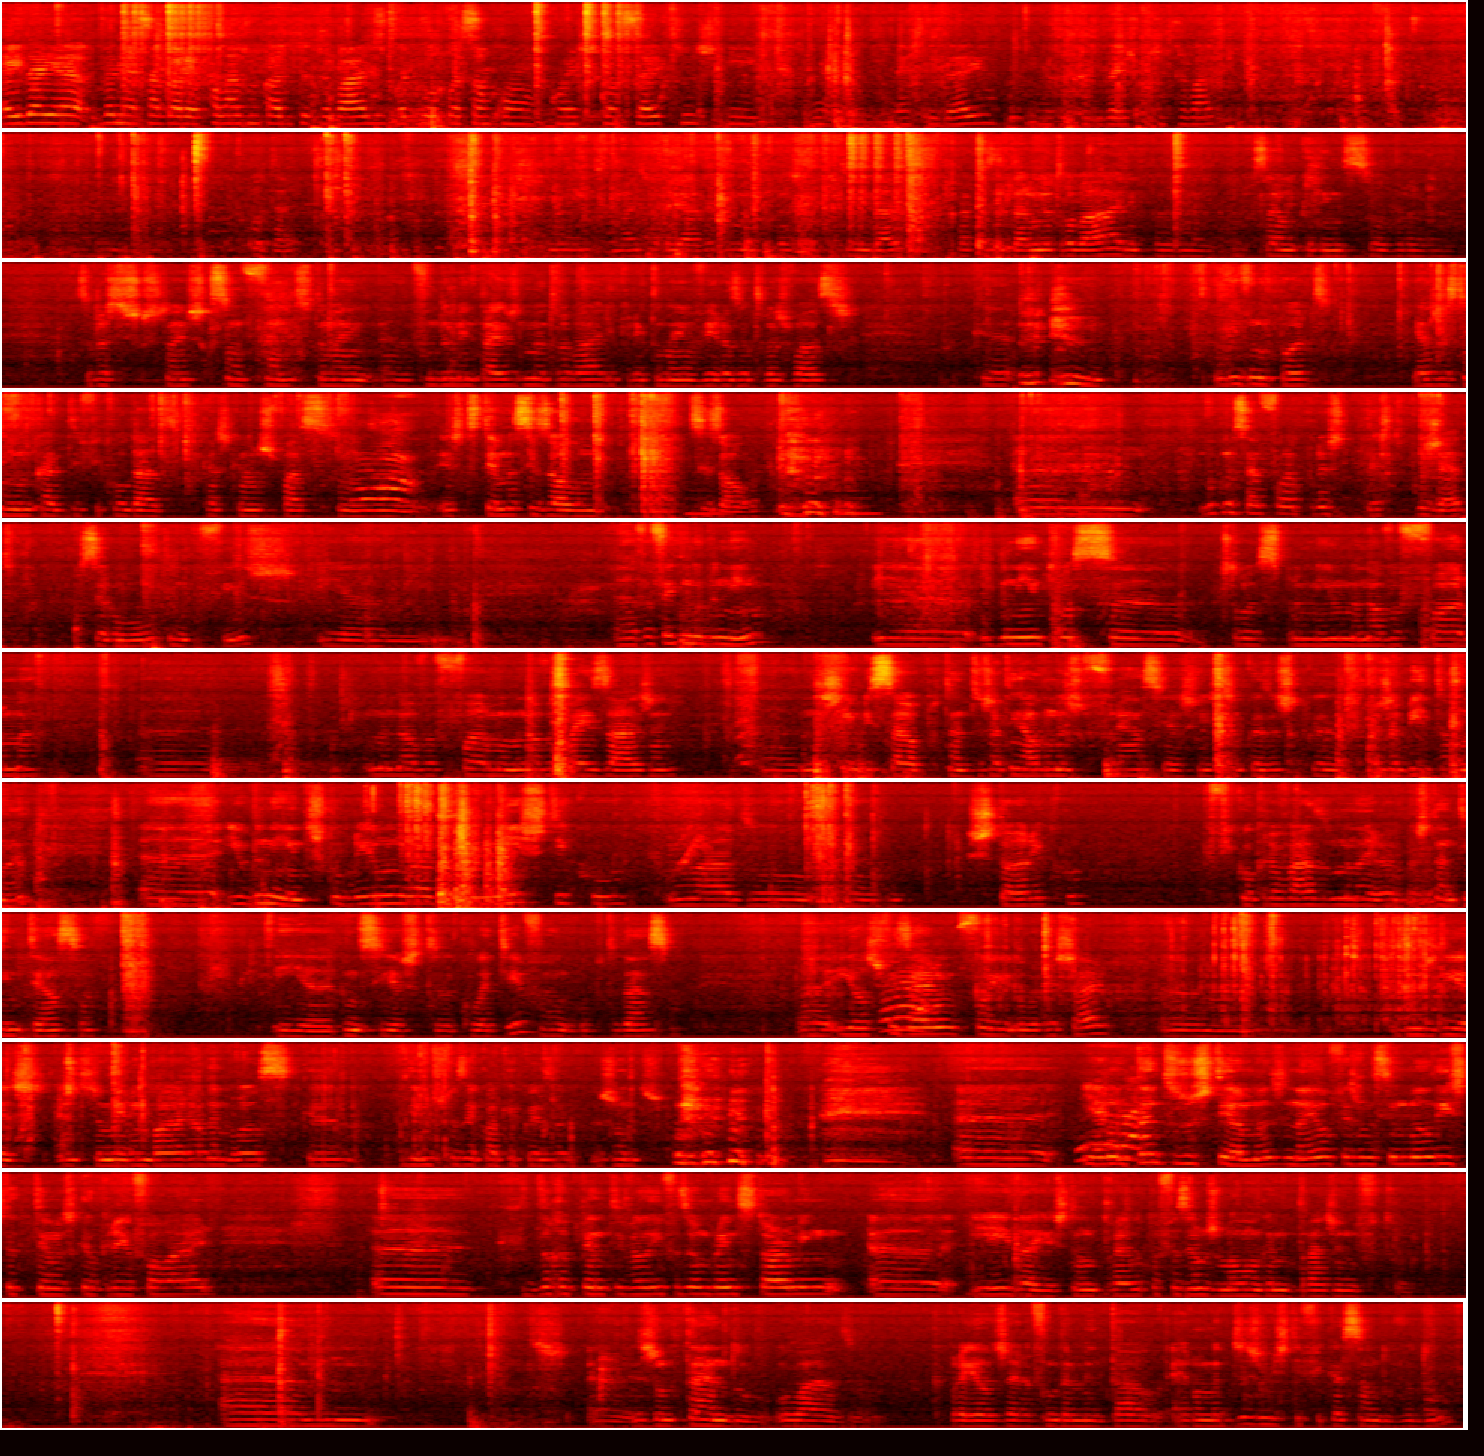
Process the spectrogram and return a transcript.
A ideia, Vanessa, agora é falar um bocado do teu trabalho, da tua relação com, com estes conceitos e nesta ideia e nas outras ideias para este trabalho. Boa tarde. Muito mais obrigada por esta oportunidade para apresentar o meu trabalho e para conversar um bocadinho sobre, sobre estas questões que são fontes também uh, fundamentais do meu trabalho e queria também ouvir as outras vozes, porque vivo no Porto e às vezes tenho um bocado de dificuldade, porque acho que é um espaço onde este tema se isola. Se isola. um, vou começar a falar por este, deste projeto, por ser o último que fiz. E, um, uh, foi feito no Benin e uh, o Benin trouxe, trouxe para mim uma nova forma, uh, uma nova forma, uma nova paisagem. Uh, nasci em Bissau, portanto já tinha algumas referências e são coisas que depois habitam, não é? Uh, e o Benin descobri um lado místico, um lado uh, histórico, que ficou gravado de maneira bastante intensa. E conheci este coletivo, um grupo de dança, e eles fizeram, foi o Richard, dois dias antes de me ir embora, lembrou-se que podíamos fazer qualquer coisa juntos. Uh, e eram tantos os temas, não é? ele fez-me assim uma lista de temas que ele queria falar, uh, que de repente estive ali a fazer um brainstorming uh, e a ideia, isto é um trailer para fazermos uma longa-metragem no futuro. Um, juntando o lado que para eles era fundamental, era uma desmistificação do voodoo,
